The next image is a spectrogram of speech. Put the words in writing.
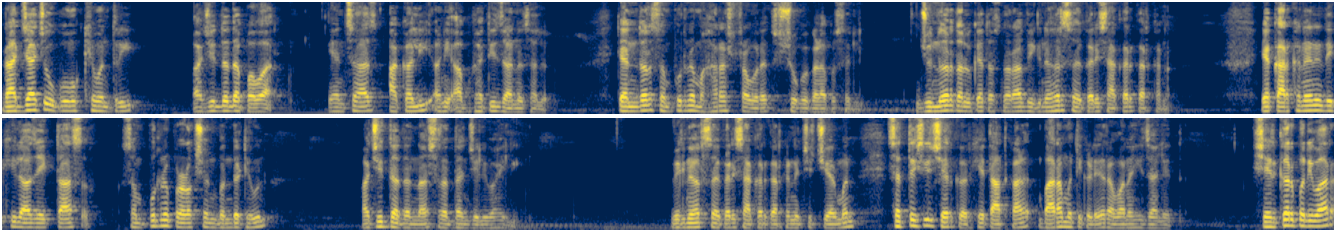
राज्याचे उपमुख्यमंत्री अजितदादा पवार यांचं आज अकाली आणि अपघाती जाणं झालं. त्यानंतर संपूर्ण महाराष्ट्रावरच शोककळा पसरली. जुन्नर तालुक्यात असणारा विघ्नहर सहकारी साखर कारखाना. या कारखान्याने देखील आज एक तास संपूर्ण प्रोडक्शन बंद ठेवून अजितदादांना श्रद्धांजली वाहिली. विघ्नहर सहकारी साखर कारखान्याचे चेअरमन सत्यशील शेरकर हे तात्काळ बारामतीकडे रवानाही झालेत. शेरकर परिवार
